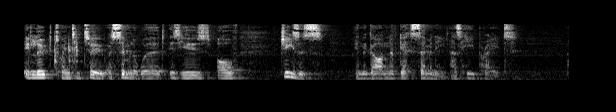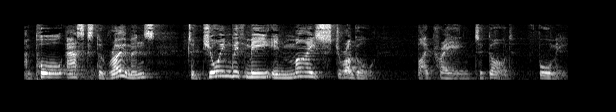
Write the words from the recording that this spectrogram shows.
In Luke 22, a similar word is used of Jesus in the Garden of Gethsemane as he prayed. And Paul asks the Romans to join with me in my struggle by praying to God for me.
